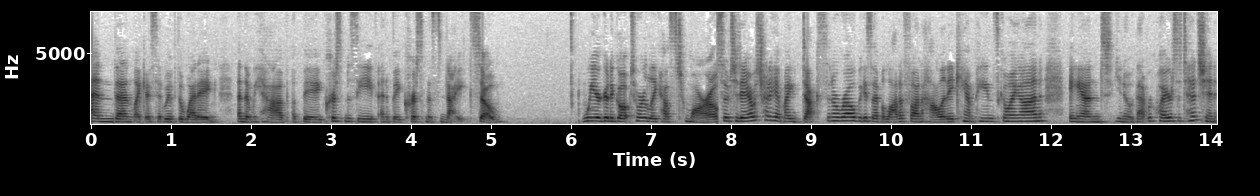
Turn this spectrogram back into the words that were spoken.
And then like i said we have the wedding and then we have a big christmas eve and a big christmas night. So we are going to go up to our lake house tomorrow. So today I was trying to get my ducks in a row because I have a lot of fun holiday campaigns going on and you know that requires attention.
